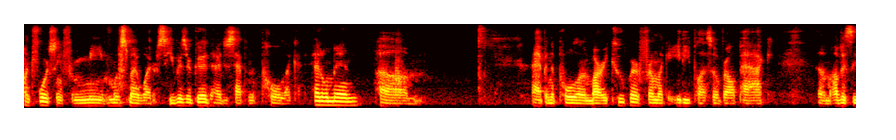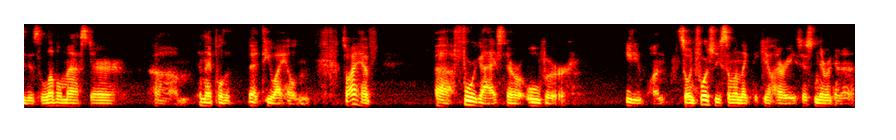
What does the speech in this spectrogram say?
unfortunately for me, most of my wide receivers are good. I just happen to pull like Edelman. Um, I happen to pull Amari Cooper from like an 80 plus overall pack. Um, obviously, there's Level Master, um, and I pulled that T.Y. Hilton. So I have uh, four guys that are over 81. So unfortunately, someone like N'Keal Harry is just never gonna,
